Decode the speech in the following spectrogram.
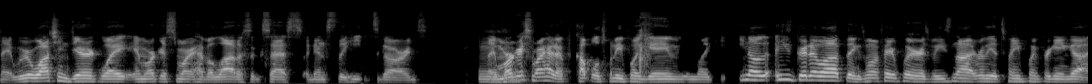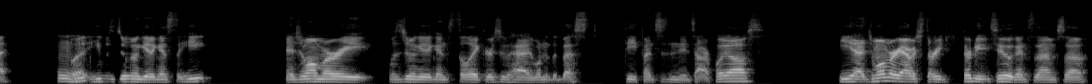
Like, we were watching Derrick White and Marcus Smart have a lot of success against the Heat's guards. Like Mhm. Marcus Smart had a couple of 20 point games, and like you know, he's great at a lot of things. One of my favorite players, but he's not really a 20 point per game guy. Mhm. But he was doing it against the Heat, and Jamal Murray was doing it against the Lakers, who had one of the best defenses in the entire playoffs. He had Jamal Murray averaged 30, 32 against them, so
